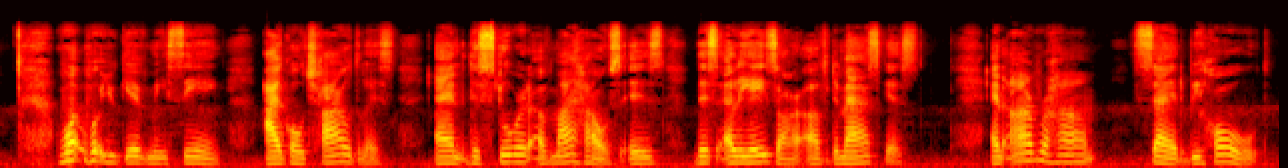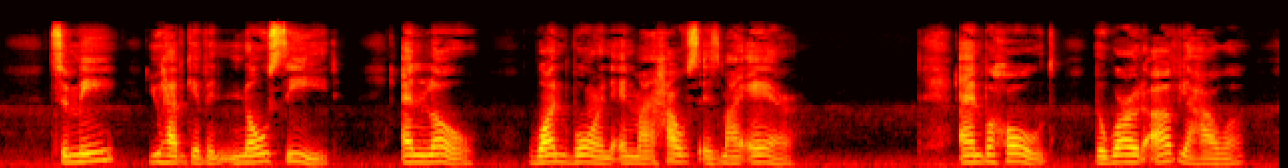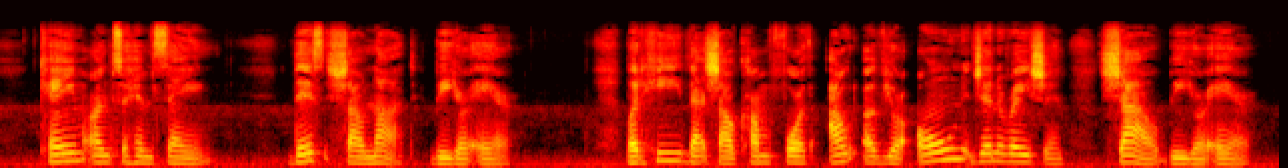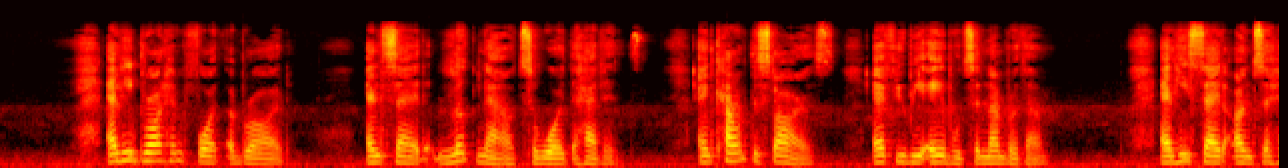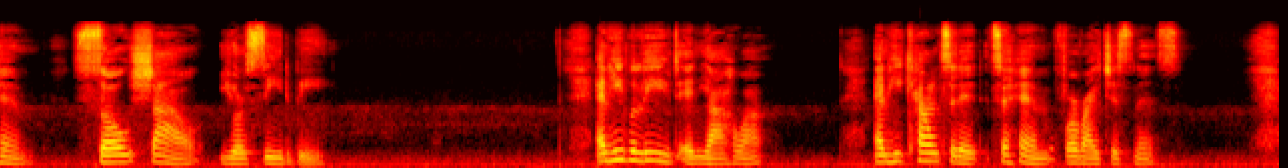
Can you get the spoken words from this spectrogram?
what will you give me, seeing I go childless, and the steward of my house is this Eleazar of Damascus? And Abraham said, Behold, to me you have given no seed, and lo, one born in my house is my heir. And behold, the word of Yahweh came unto him, saying, This shall not be your heir, but he that shall come forth out of your own generation shall be your heir. And he brought him forth abroad and said, Look now toward the heavens and count the stars, if you be able to number them. And he said unto him, So shall your seed be. And he believed in Yahweh, and he counted it to him for righteousness.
